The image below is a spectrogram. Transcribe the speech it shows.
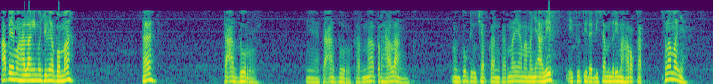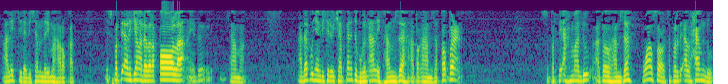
Apa yang menghalangi munculnya bomah? Hah? Ta'adzur. Ya, ta'adzur karena terhalang untuk diucapkan karena yang namanya alif itu tidak bisa menerima harokat selamanya. Alif tidak bisa menerima harokat. Ya, seperti alif yang ada pada kola itu sama. Ada pun yang bisa diucapkan itu bukan alif, hamzah. Apakah hamzah qata' seperti ahmadu atau hamzah wasol seperti alhamdu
